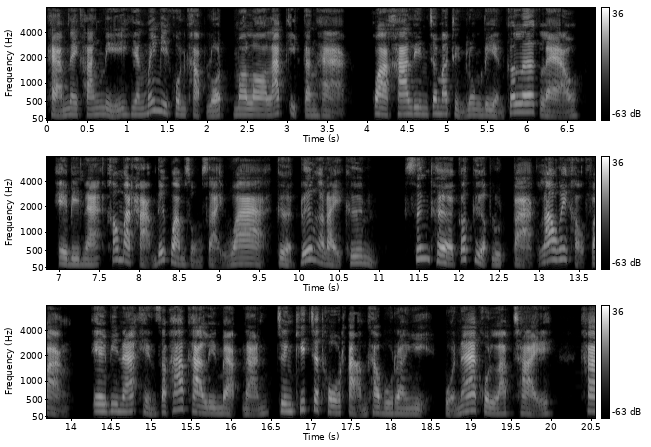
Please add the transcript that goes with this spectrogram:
แถมในครั้งนี้ยังไม่มีคนขับรถมารอรับอีกต่างหาก กว่าคารินจะมาถึงโรงเรียนก็เลิกแล้ว เอบินะเข้ามาถามด้วยความสงสัยว่าเกิดเรื่องอะไรขึ้น ซึ่งเธอก็เกือบหลุดปากเล่าให้เขาฟัง เอบินะเห็นสภาพคารินแบบนั้น จึงคิดจะโทรถามคาบูรางิหัวหน้าคนรับใช้ คา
